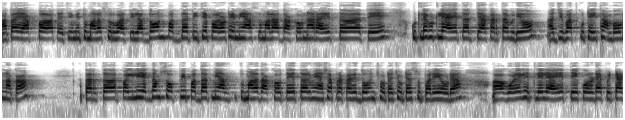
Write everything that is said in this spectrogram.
आता या प त्याची मी तुम्हाला सुरुवातीला दोन पद्धतीचे परोठे मी आज तुम्हाला दाखवणार आहे. तर ते कुठले कुठले आहे तर त्याकरता व्हिडिओ अजिबात कुठेही थांबवू नका. तर तर पहिली एकदम सोपी पद्धत मी आज तुम्हाला दाखवते. तर मी अशा प्रकारे दोन छोट्या छोट्या सुपारी एवढ्या गोळे घेतलेले आहेत. ते कोरड्या पिठात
